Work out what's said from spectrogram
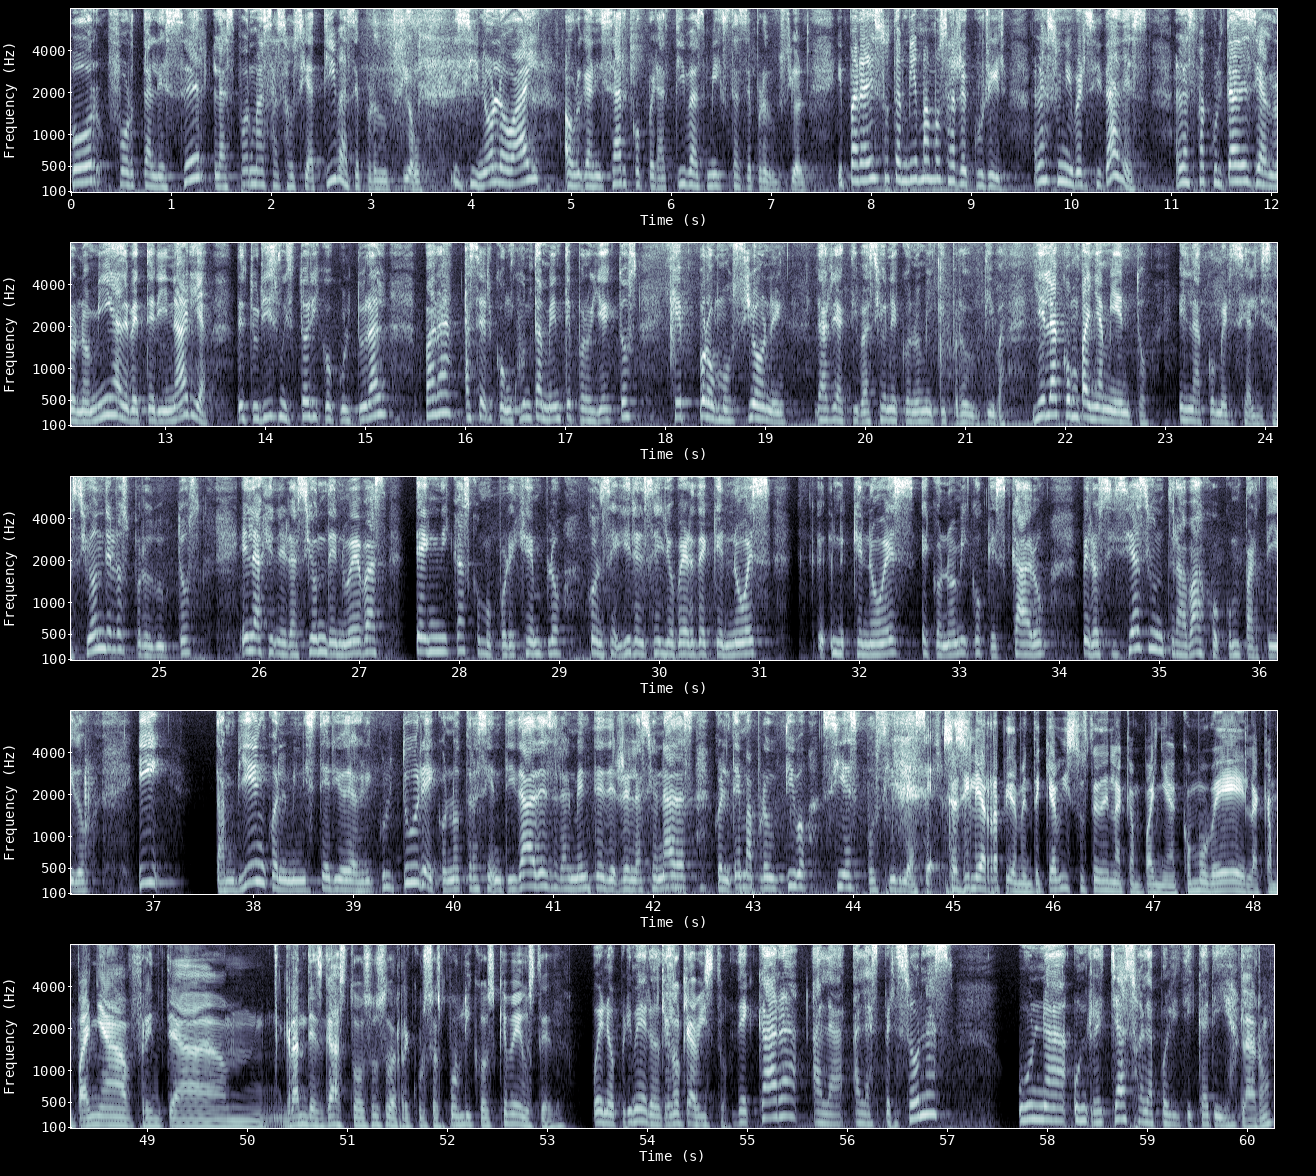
por fortalecer las formas asociativas de producción y si no lo hay, a organizar cooperativas mixtas de producción. Y para eso también vamos a recurrir a las universidades, a las facultades de agronomía, de veterinaria, de turismo histórico-cultural, para hacer conjuntamente proyectos que promocionen la reactivación económica y productiva. Y el acompañamiento en la comercialización de los productos, en la generación de nuevas técnicas, como por ejemplo conseguir el sello verde que no es que no es económico, que es caro, pero si se hace un trabajo compartido y también con el Ministerio de Agricultura y con otras entidades realmente relacionadas con el tema productivo, sí es posible hacer. Cecilia, rápidamente, ¿qué ha visto usted en la campaña? ¿Cómo ve la campaña frente a mm, grandes gastos, uso de recursos públicos? ¿Qué ve usted? Bueno, primero... ¿Qué es lo que ha visto? De cara a, la, a las personas, una, un rechazo a la politicaría. Claro.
